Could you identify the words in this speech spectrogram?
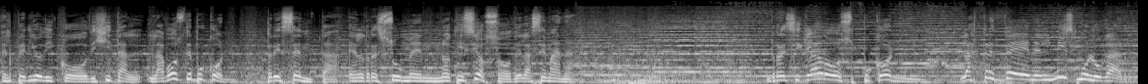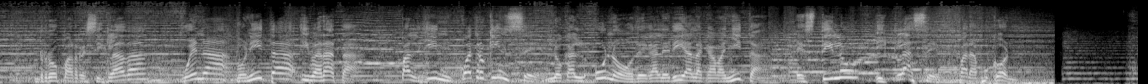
El periódico digital La Voz de Pucón presenta el resumen noticioso de la semana. Reciclados Pucón. Las 3B en el mismo lugar. Ropa reciclada, buena, bonita y barata. Palguín 415, local 1 de Galería La Cabañita. Estilo y clase para Pucón.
